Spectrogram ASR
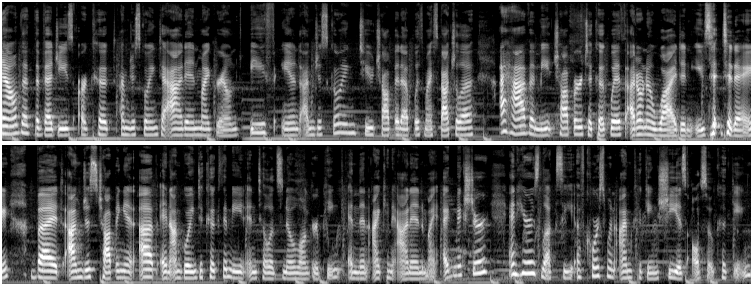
Now that the veggies are cooked, I'm just going to add in my ground beef and I'm just going to chop it up with my spatula. I have a meat chopper to cook with. I don't know why I didn't use it today, but I'm just chopping it up and I'm going to cook the meat until it's no longer pink and then I can add in my egg mixture. And here's Luxie. Of course, when I'm cooking, she is also cooking.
